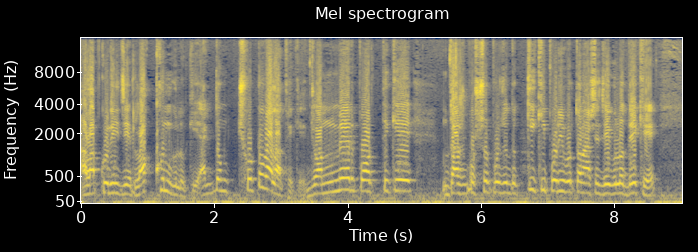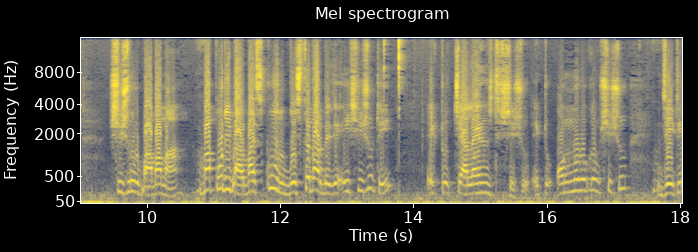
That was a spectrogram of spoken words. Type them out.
আলাপ করি যে লক্ষণগুলো কি একদম ছোটবেলা থেকে জন্মের পর থেকে দশ বছর পর্যন্ত কি কি পরিবর্তন আসে যেগুলো দেখে শিশুর বাবা মা বা পরিবার বা স্কুল বুঝতে পারবে যে এই শিশুটি একটু চ্যালেঞ্জড শিশু, একটু অন্যরকম শিশু, যেটি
